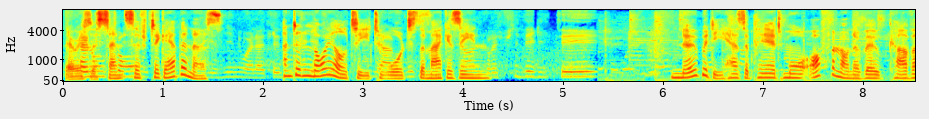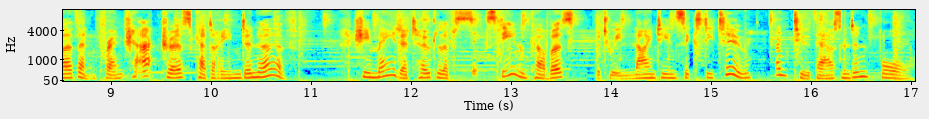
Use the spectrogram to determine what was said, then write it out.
There is a sense of togetherness and a loyalty towards the magazine. Nobody has appeared more often on a Vogue cover than French actress Catherine Deneuve. She made a total of 16 covers between 1962 and 2004.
